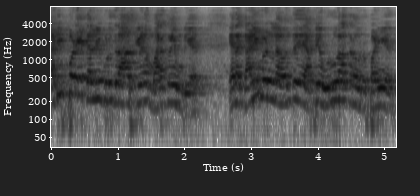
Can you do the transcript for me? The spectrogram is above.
அடிப்படை கல்வி கொடுக்குற ஆசிரியரை மறக்கவே முடியாது. ஏன்னா களிமண்ணில் வந்து அப்படியே உருவாக்குற ஒரு பணி அது.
